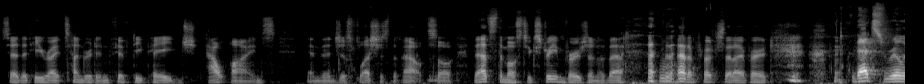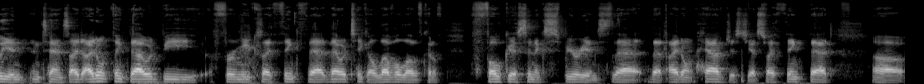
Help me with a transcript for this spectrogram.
said that he writes 150 page outlines and then just fleshes them out. So that's the most extreme version of that that approach that I've heard. that's really in, intense. I, I, don't think that would be for me because I think that that would take a level of kind of focus and experience that that I don't have just yet. So I think that, uh,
